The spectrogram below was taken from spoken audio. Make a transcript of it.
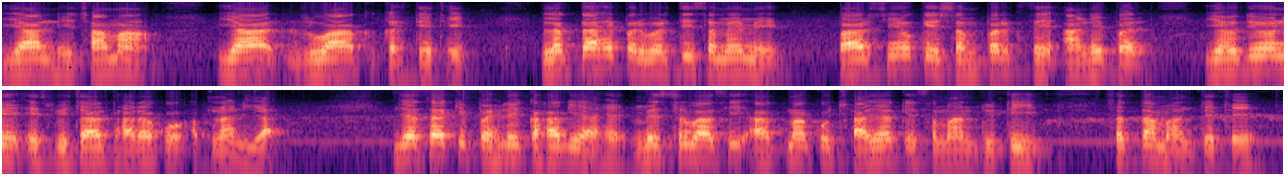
या निशामा या रुआक कहते थे। लगता है परवर्ती समय में पारसियों के संपर्क से आने पर यहूदियों ने इस विचारधारा को अपना लिया। जैसा कि पहले कहा गया है, मिस्रवासी आत्मा को छाया के समान द्वितीय सत्ता मानते थे।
